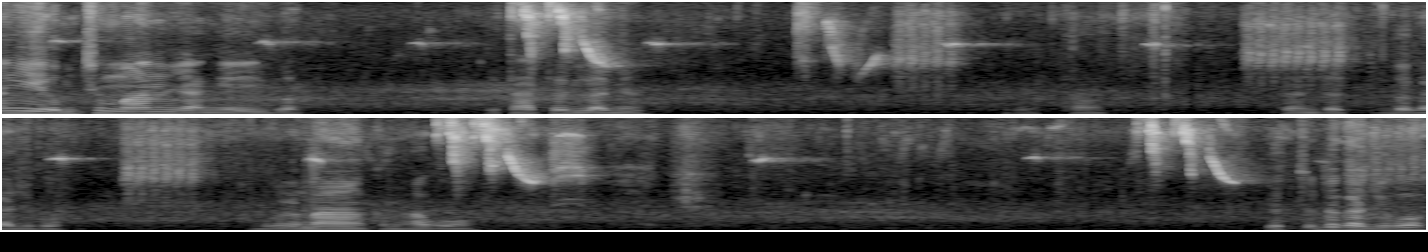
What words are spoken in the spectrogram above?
양이 엄청 많은 양이에요 이거. 다 뜯으려면. 다 먼저 뜯어가지고 먹을 만큼 하고. 이거 뜯어가지고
